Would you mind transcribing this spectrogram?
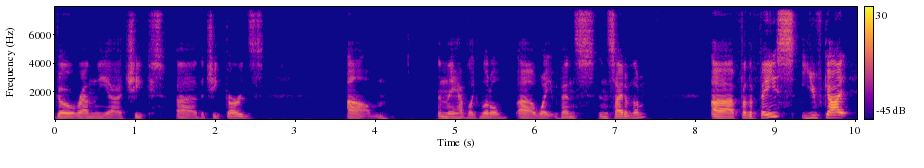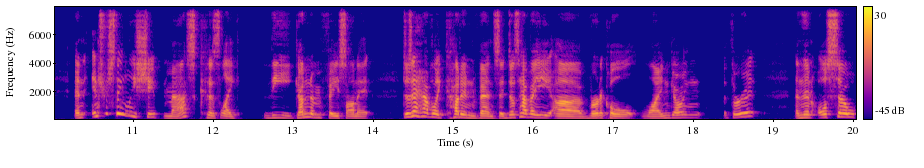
go around the uh, cheeks, uh, the cheek guards. Um, and they have like little uh, white vents inside of them. Uh, for the face, you've got an interestingly shaped mask because like the Gundam face on it doesn't have like cut in vents. It does have a uh, vertical line going through it, and then also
